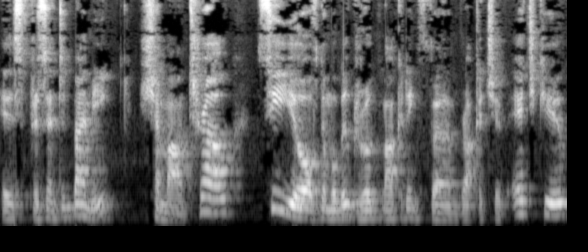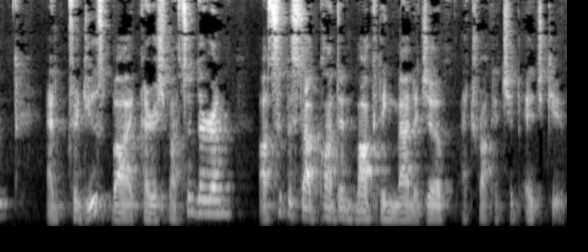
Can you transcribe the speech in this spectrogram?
is presented by me, Shamanth Rao, CEO of the mobile growth marketing firm Rocketship HQ, and produced by Karishma Sundaram, our superstar content marketing manager at Rocketship HQ.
